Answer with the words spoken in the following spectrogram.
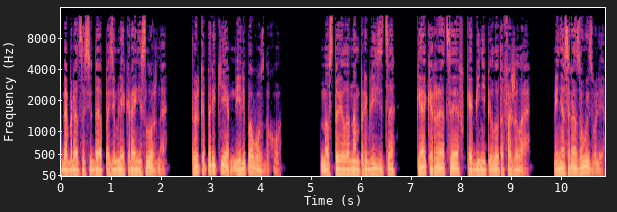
Добраться сюда по земле крайне сложно, только по реке или по воздуху. Но стоило нам приблизиться, как рация в кабине пилотов ожила. Меня сразу вызвали,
